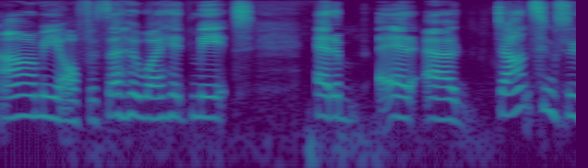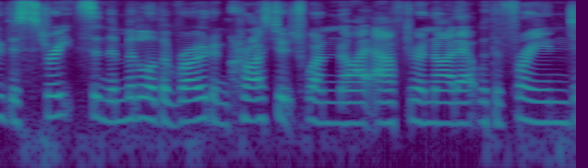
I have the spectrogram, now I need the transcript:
Army officer who I had met at a, at a dancing through the streets in the middle of the road in Christchurch one night after a night out with a friend,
